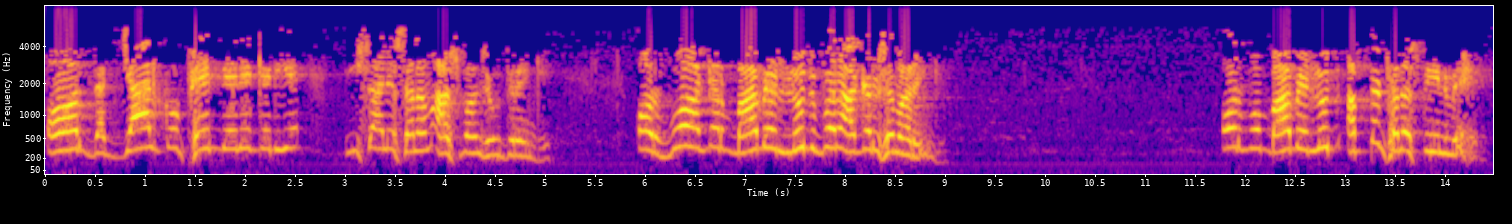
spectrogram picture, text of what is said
اور دجال کو پھینک دینے کے لیے عیسیٰ علیہ السلام آسمان سے اتریں گے۔ اور وہ آ کر باب لد پر آ کر اسے ماریں گے۔ اور وہ باب لد اب تک فلسطین میں ہے۔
